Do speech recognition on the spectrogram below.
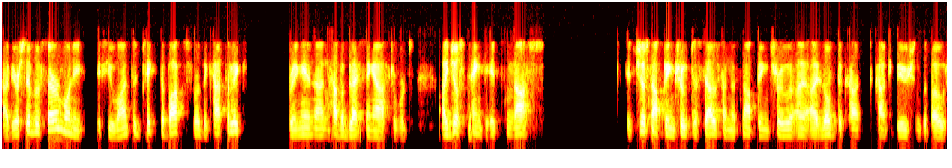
Have your civil ceremony. If you want to tick the box for the Catholic, bring in and have a blessing afterwards. I just think it's not it's just not being true to self and it's not being true. I, I love the con- contributions about,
